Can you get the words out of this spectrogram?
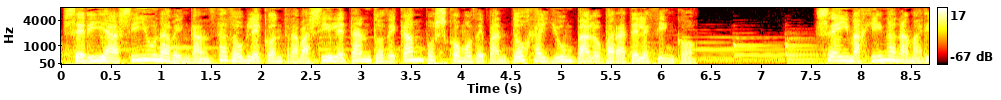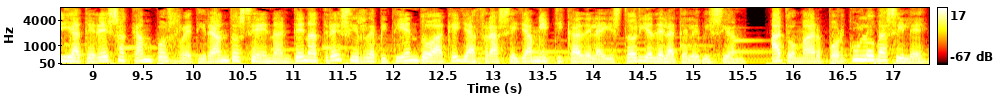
Sería así una venganza doble contra Basile tanto de Campos como de Pantoja y un palo para Telecinco. ¿Se imaginan a María Teresa Campos retirándose en Antena 3 y repitiendo aquella frase ya mítica de la historia de la televisión, a tomar por culo Basile?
